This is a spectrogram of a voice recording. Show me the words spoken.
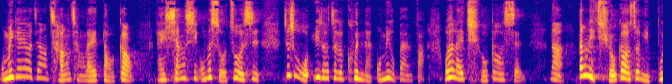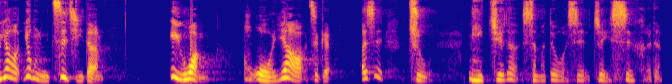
我们应该要这样常常来祷告，来相信我们所做的事。就是我遇到这个困难，我没有办法，我要来求告神。那当你求告的时候，你不要用你自己的欲望，我要这个，而是主，你觉得什么对我是最适合的？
